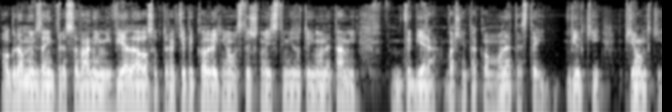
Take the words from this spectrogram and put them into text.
ogromnym zainteresowaniem i wiele osób, które kiedykolwiek miało styczność z tymi złotymi monetami, wybiera właśnie taką monetę z tej wielkiej piątki.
